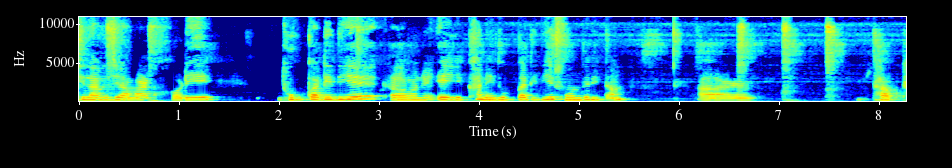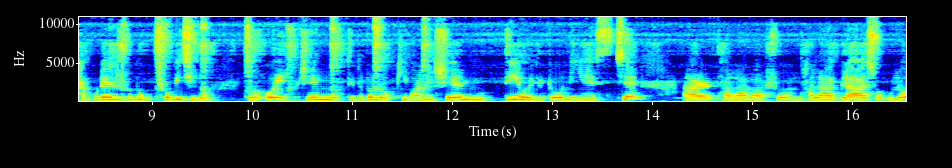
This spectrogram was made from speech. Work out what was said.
বলেছিলাম যে আমার ঘরে ধূপকাঠি দিয়ে মানে এই এখানে ধূপকাঠি দিয়ে সন্ধে দিতাম। আর ঠাকুরের শুধু ছবি ছিল। তো ওই যে মূর্তি দুটো, লক্ষ্মী গণেশের মূর্তি, ওই দুটো নিয়ে এসছে। আর থালা, বাসন, থালা, গ্লাস, ওগুলো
